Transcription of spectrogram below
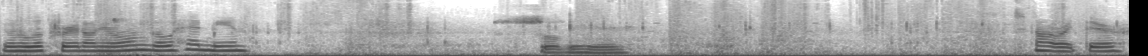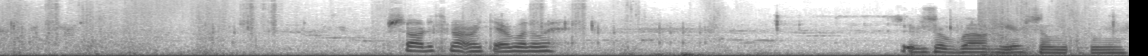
you wanna look for it on your own? Go ahead, man. It's over here. It's not right there. Sorry, it's not right there, by the way. It's around here somewhere.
